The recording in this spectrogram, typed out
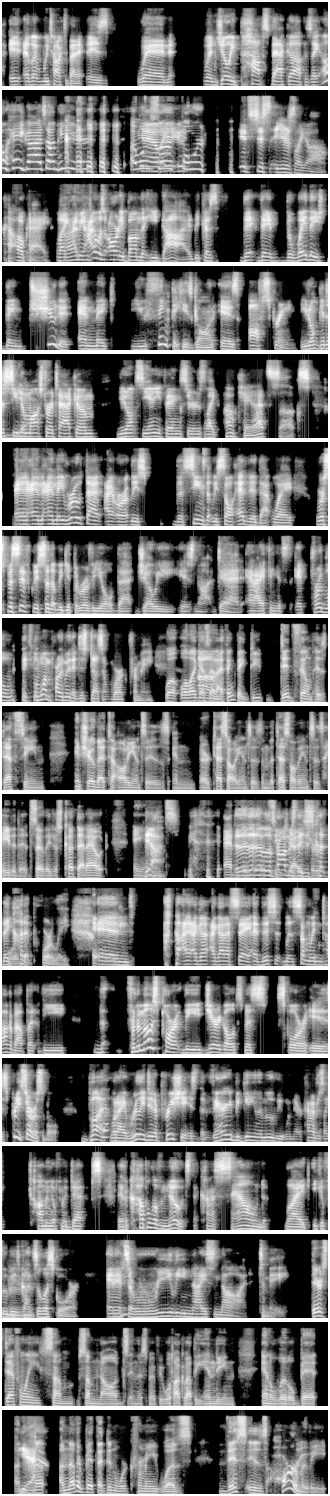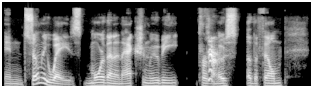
It, like we talked about it is when when Joey pops back up, is like, oh hey guys, I'm here. i'm on it- surfboard it's just you're just like, oh okay. Like I mean, I- I was already bummed that he died because they they the way they they shoot it and make you think that he's gone is off screen. You don't get to see the monster attack him. You don't see anything, so you're just like, okay, that sucks. And and and they wrote that, or at least the scenes that we saw edited that way were specifically so that we get the reveal that Joey is not dead. And I think it's it for the it's the one part of the movie that just doesn't work for me. Well, well, like I said, Um, I think they do did film his death scene and show that to audiences and or test audiences, and the test audiences hated it, so they just cut that out and Yeah. added. the, the- the problem is they just cut they cut it poorly and I, I got I gotta say this was something we didn't talk about but the, the for the most part the Jerry Goldsmith's score is pretty serviceable but Yeah. what I really did appreciate is the very beginning of the movie when they're kind of just like coming up from the depths they have a couple of notes that kind of sound like Ifukube's Mm. Godzilla score and it's a really nice nod to me There's definitely some some nods in this movie. We'll talk about the ending in a little bit. Yeah. Another bit that didn't work for me was this is a horror movie in so many ways more than an action movie for Sure. most of the film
